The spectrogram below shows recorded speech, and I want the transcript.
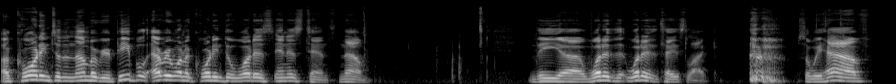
according to the number of your people, everyone according to what is in his tent. Now, the uh, what did it, what did it taste like? so we have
